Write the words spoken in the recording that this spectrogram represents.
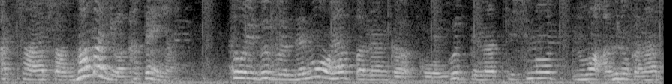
あとさやっぱママには勝てんやん。そういう部分でもやっぱなんかこうグッてなってしまうのはあるのかなって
